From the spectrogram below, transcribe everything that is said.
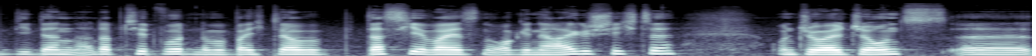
die dann adaptiert wurden, aber ich glaube, das hier war jetzt eine Originalgeschichte und Joel Jones äh,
